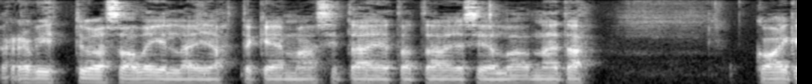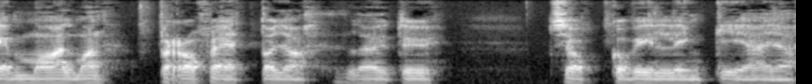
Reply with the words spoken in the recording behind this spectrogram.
revittyä salille ja tekemään sitä ja tätä. Ja siellä on näitä kaiken maailman profeettoja. Löytyy Jocko Willinkiä ja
